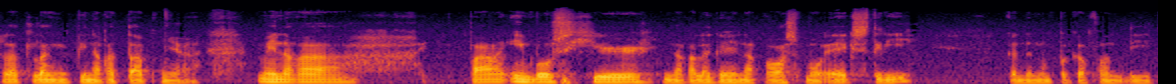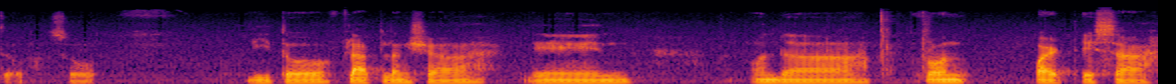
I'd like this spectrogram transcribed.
flat lang yung pinaka-top niya. May naka, parang emboss here, nakalagay na Cosmo X3. Ganda ng pagka-font dito. So dito, flat lang siya. Then on the front part is a,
